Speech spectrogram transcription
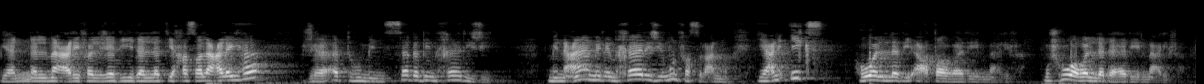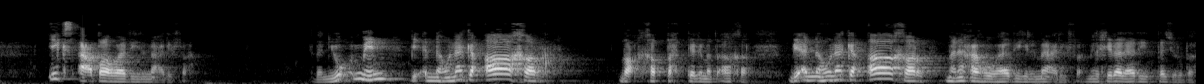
بأن المعرفة الجديدة التي حصل عليها جاءته من سبب خارجي من عامل خارجي منفصل عنه. يعني X هو الذي أعطاه هذه المعرفة. مش هو ولد هذه المعرفة. X أعطاه هذه المعرفة. إذا يؤمن بأن هناك آخر ضع خط تحت كلمة آخر. بأن هناك آخر منحه هذه المعرفة من خلال هذه التجربة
